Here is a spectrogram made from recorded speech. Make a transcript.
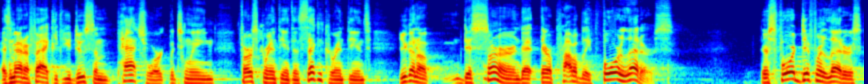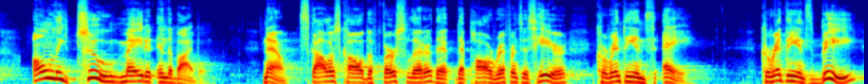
As a matter of fact, if you do some patchwork between 1 Corinthians and 2 Corinthians, you're going to discern that there are probably four letters. There's four different letters, only two made it in the Bible. Now, scholars call the first letter that, that Paul references here Corinthians A. Corinthians B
